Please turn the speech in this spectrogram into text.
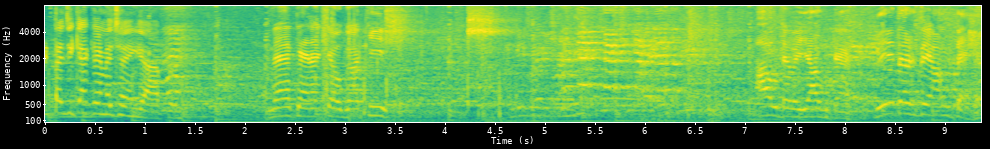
पगनेटा जी क्या कहना चाहेंगे आप? मैं कहना चाहूँगा कि आउट है भैया आउट है। मेरी तरफ़ से आउट है।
